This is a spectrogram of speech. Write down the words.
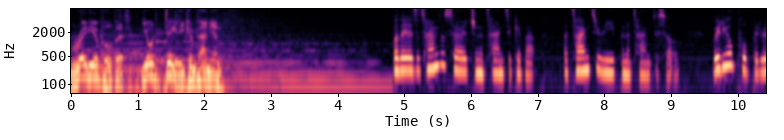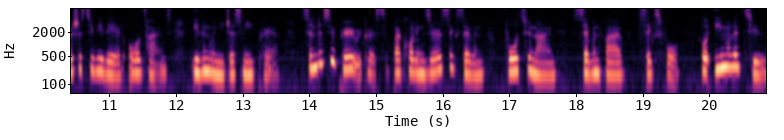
Radio Pulpit, your daily companion. For there is a time to search and a time to give up, a time to reap and a time to sow. Radio Pulpit wishes to be there at all times, even when you just need prayer. Send us your prayer requests by calling 067 429 7564 or email it to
